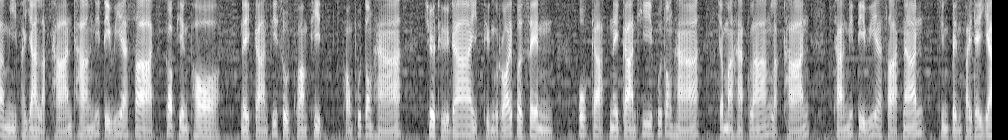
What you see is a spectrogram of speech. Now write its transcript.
ถ้ามีพยานหลักฐานทางนิติวิทยาศาสตร์ ก็เพียงพอในการพิสูจน์ความผิดของผู้ต้องหา เชื่อถือได้ถึงร้อยเปอร์เซนต์โอกาสในการที่ผู้ต้องหาจะมาหักล้างหลักฐาน ทางนิติวิทยาศาสตร์นั้นจึงเป็นไปได้ย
